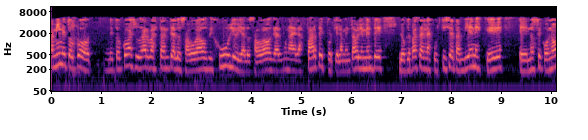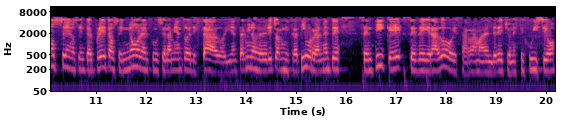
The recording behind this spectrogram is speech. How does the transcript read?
a mí me tocó, me tocó ayudar bastante a los abogados de Julio y a los abogados de alguna de las partes, porque lamentablemente lo que pasa en la justicia también es que eh, no se conoce, no se interpreta o se ignora el funcionamiento del Estado. Y en términos de derecho administrativo realmente sentí que se degradó esa rama del derecho en este juicio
